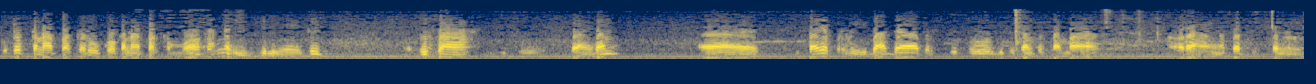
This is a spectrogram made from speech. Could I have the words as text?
Itu kenapa ke ruko, kenapa ke mall? Karena izinnya itu susah gitu. Sedangkan eh, saya perlu ibadah bersekutu gitu kan bersama orang apa Kristen.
